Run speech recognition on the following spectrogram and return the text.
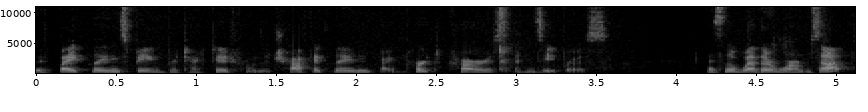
with bike lanes being protected from the traffic lane by parked cars and zebras. As the weather warms up,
